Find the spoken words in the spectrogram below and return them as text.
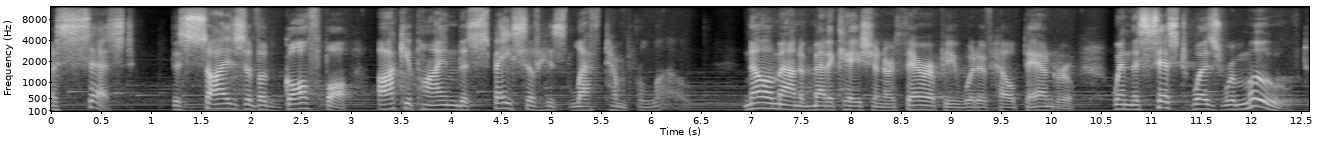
a cyst the size of a golf ball occupying the space of his left temporal lobe. No amount of medication or therapy would have helped Andrew. When the cyst was removed,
